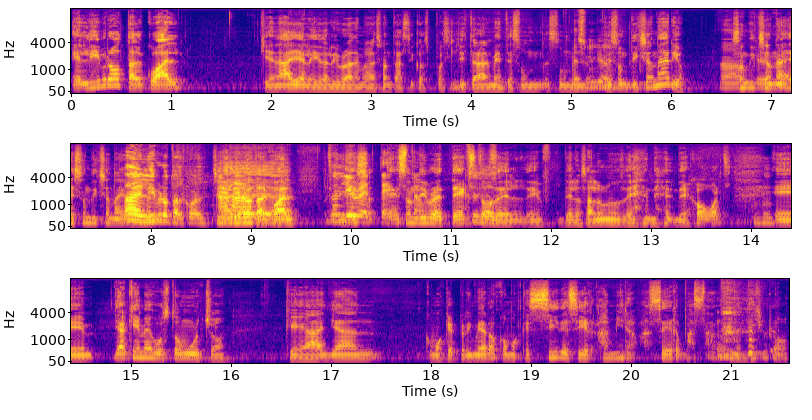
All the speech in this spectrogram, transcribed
el libro tal cual, quien haya leído el libro de Animales Fantásticos, pues literalmente es un, es un, Es un guion. es un diccionario. Ah, es, un es diccionario. Ah, el libro tal cual. Sí, Ah, el libro ya, tal cual. Es un libro de Es texto. un libro de texto Sí, sí, sí. del- De, de los alumnos de, de, de Hogwarts. Eh, y aquí me gustó mucho que hayan como que primero como que sí decir, ah, mira, va a ser basado en el libro,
